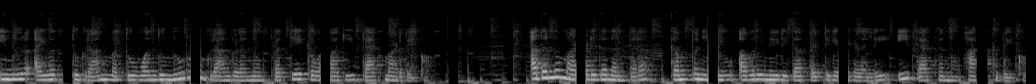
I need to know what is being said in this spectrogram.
ಇನ್ನೂರ ಐವತ್ತು ಗ್ರಾಂ ಮತ್ತು ಒಂದು ನೂರು ಗ್ರಾಂಗಳನ್ನು ಪ್ರತ್ಯೇಕವಾಗಿ ಪ್ಯಾಕ್ ಮಾಡಬೇಕು. ಅದನ್ನು ಮಾಡಿದ ನಂತರ ಕಂಪನಿಯು ಅವರು ನೀಡಿದ ಪೆಟ್ಟಿಗೆಗಳಲ್ಲಿ ಈ ಪ್ಯಾಕ್ ಅನ್ನು ಹಾಕಬೇಕು.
